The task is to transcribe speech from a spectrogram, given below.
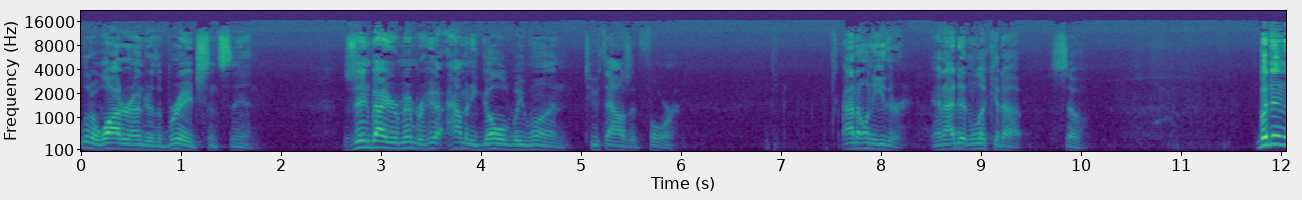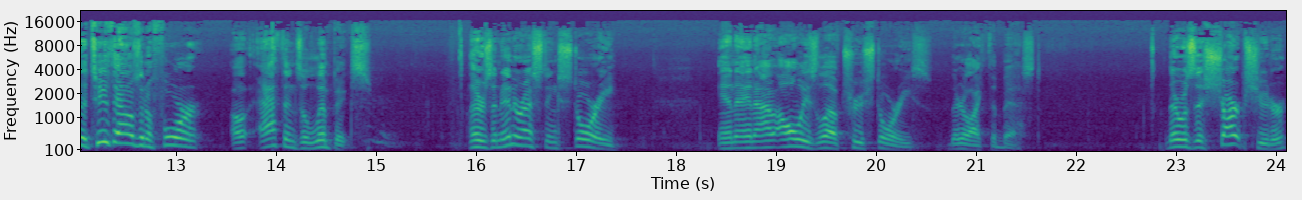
A little water under the bridge since then. Does anybody remember who, how many gold we won 2004? I don't either, and I didn't look it up. So, but in the 2004 uh, Athens Olympics, there's an interesting story, and, and I always love true stories. They're like the best. There was a sharpshooter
